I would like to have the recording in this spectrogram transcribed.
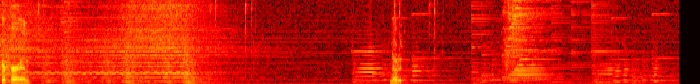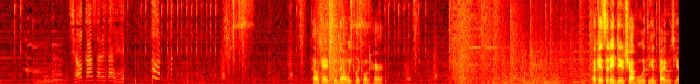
put her in. Noted. Okay, so now we click on her. Okay, so they do travel with you and fight with you.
